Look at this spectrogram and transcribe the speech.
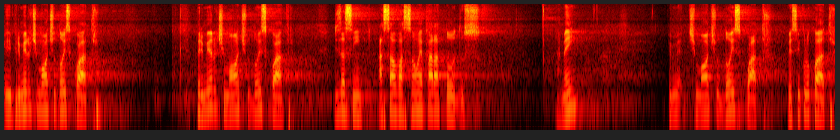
em 1 Timóteo 2,4. 1 Timóteo 2,4 diz assim: A salvação é para todos. Amém? 1 Timóteo 2, 4, versículo 4.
